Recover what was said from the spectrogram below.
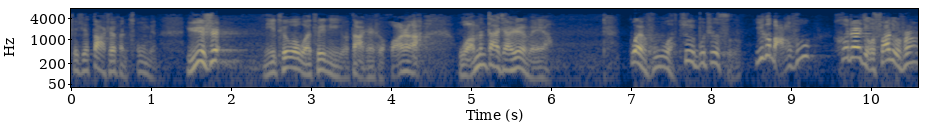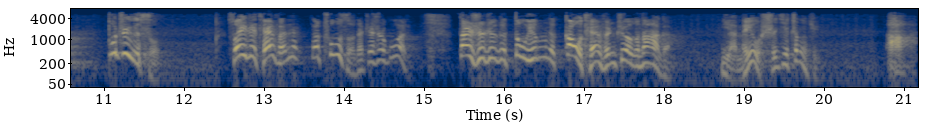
这些大臣很聪明，于是你推我，我推你。有大臣说：“皇上啊，我们大家认为啊。”灌夫啊，罪不至死。一个莽夫喝点酒耍酒疯，不至于死。所以这田汾呢，要处死他，这事过了。但是这个窦婴呢，告田汾这个那个，也没有实际证据啊。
